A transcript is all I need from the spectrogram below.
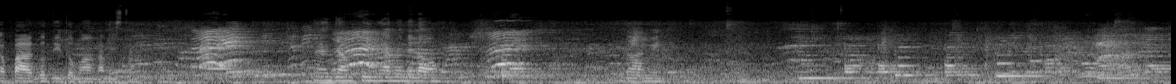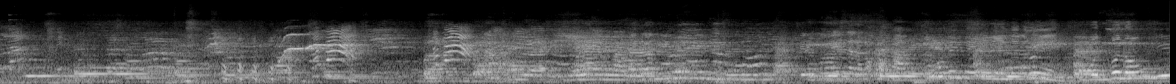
Kapagod dito mga kamista. Ayan, jumping ano nila oh. Dami. Bonbon oh.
